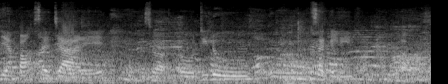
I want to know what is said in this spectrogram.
ပြန်ပေါင်းဆက်ကြတယ်ဆိုတော့ဟိုဒီလိုဟိုဇက်ကလေးပေါ့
